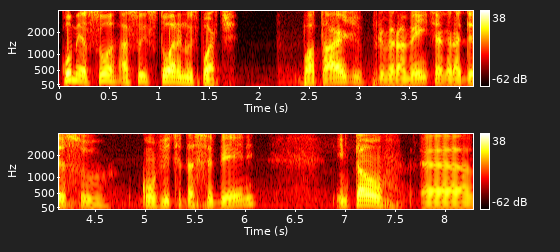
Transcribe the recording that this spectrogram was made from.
começou a sua história no esporte? Boa tarde, primeiramente agradeço o convite da CBN. Então, é,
